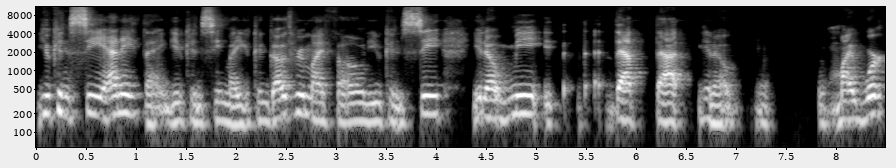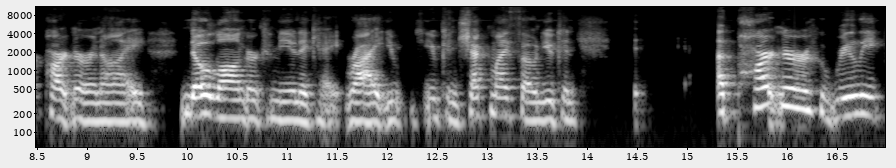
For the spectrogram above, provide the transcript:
you can see anything. You can see my, you can go through my phone. You can see, you know, me, that, that, you know, my work partner and I no longer communicate, right? You you can check my phone, you can a partner who really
